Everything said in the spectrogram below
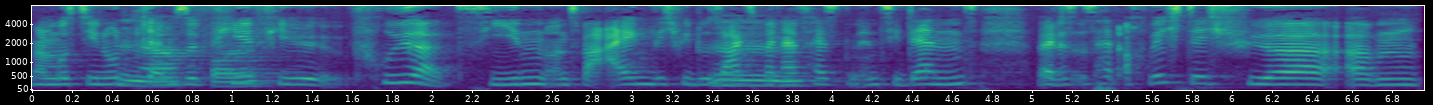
Man muss die Notbremse ja, viel, viel früher ziehen und zwar eigentlich, wie du sagst, mhm. bei einer festen Inzidenz, weil das ist halt auch wichtig für ähm,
